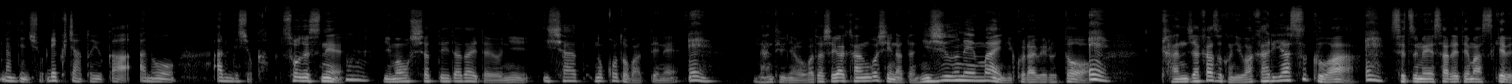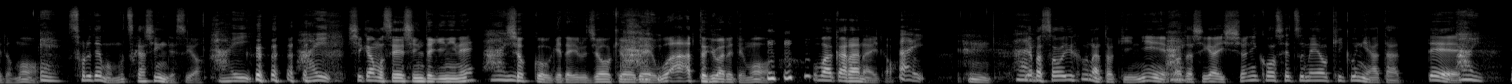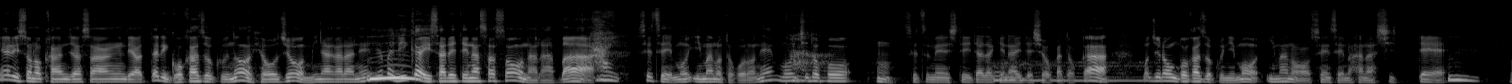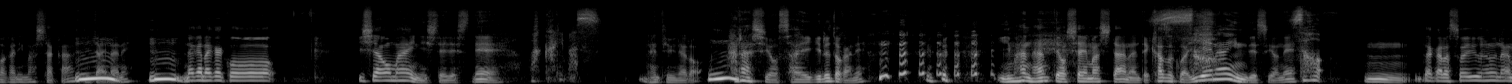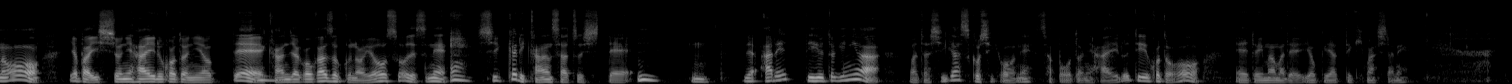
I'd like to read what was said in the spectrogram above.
なんて言うんでしょうレクチャーというかあのあるんでしょうか？そうですね、うん、今おっしゃっていただいたように医者の言葉ってね、ええ、なんていうんだろう私が看護師になった20年前に比べると、ええ、患者家族に分かりやすくは説明されてますけれども、ええ、それでも難しいんですよ。はい、はい、しかも精神的にね、はい、ショックを受けている状況で、はい、わーっと言われても 分からないと。はい。うん、やっぱそういうふうな時に私が一緒にこう説明を聞くにあたって、はい、やはりその患者さんであったりご家族の表情を見ながらね、やっぱり理解されてなさそうならば、はい、先生も今のところねもう一度こう、うん、説明していただけないでしょうかとかもちろんご家族にも今の先生の話って分かりましたか、うん、みたいなね、うん、なかなかこう医者を前にしてですねわかります。なんていうんだろう、うん、話を遮るとかね。今なんておっしゃいましたなんて家族は言えないんですよね。そううん、だからそういうふうなのをやっぱ一緒に入ることによって、患者ご家族の様子をですね、しっかり観察して、うん、うん、であれっていう時には私が少しこうねサポートに入るということを、えー、と今までよくやってきましたね。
